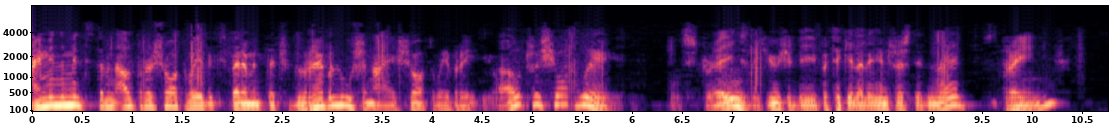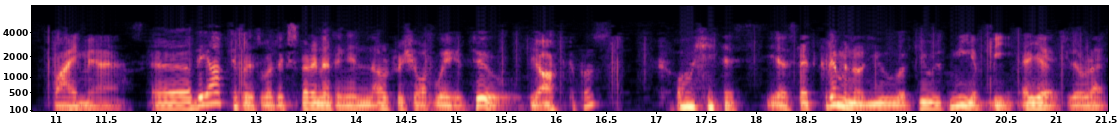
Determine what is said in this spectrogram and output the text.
I'm in the midst of an ultra-shortwave experiment that should revolutionize shortwave radio. Ultra short wave. Well, strange that you should be particularly interested in that. Strange? Why, may I ask? Uh, the octopus was experimenting in ultra short wave, too. The octopus? Oh, yes, yes, that criminal you accused me of being. Uh, yes, you're right.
